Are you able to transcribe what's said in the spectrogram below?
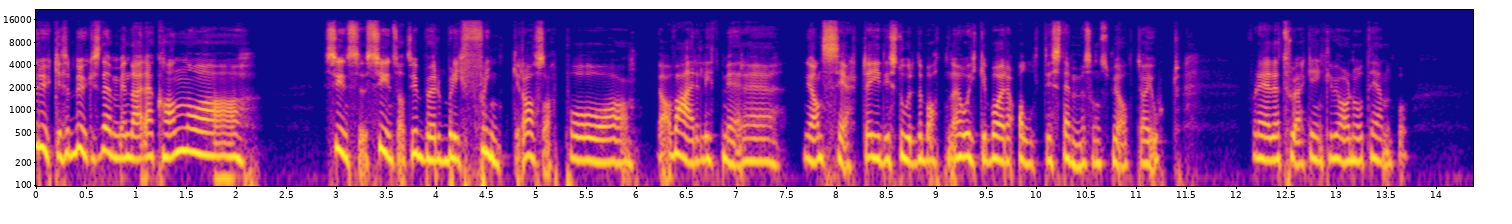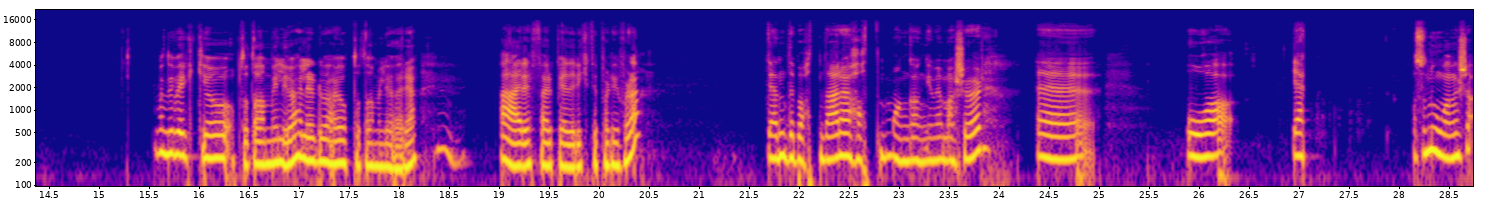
bruke, bruke, stemmen min der jeg kan, og synes, synes at vi bør bli flinkere altså, på å ja, være litt mer nyanserte i de store debattene, og ikke bare alltid stemme sånn som vi alltid har gjort. For det, det tror jeg ikke egentlig vi har noe å tjene på. Men du virker jo opptatt av miljø, eller du er jo opptatt av miljøet. Mm. Er Frp det riktige partiet for deg? Den debatten der har jeg hatt mange ganger med meg sjøl. Eh, og jeg, altså noen ganger så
